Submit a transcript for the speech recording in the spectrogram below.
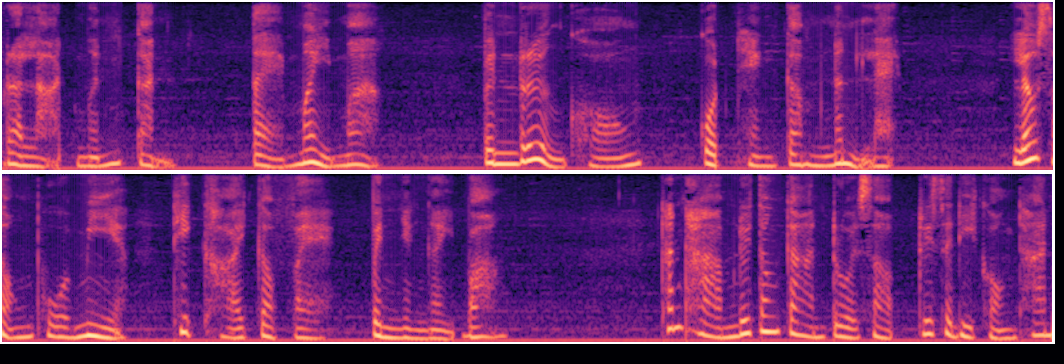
ประหลาดเหมือนกัน แต่ไม่มาก เป็นเรื่องของกฎแห่งกรรมนั่นแหละ แล้วสองผัวเมียที่ขายกาแฟเป็นยังไงบ้าง ท่านถามด้วยต้องการตรวจสอบทฤษฎีของท่าน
